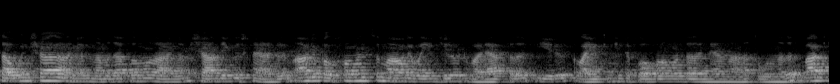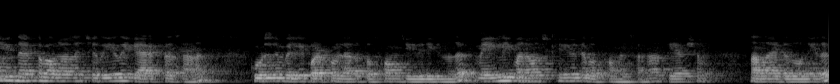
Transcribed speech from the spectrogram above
സൗബിൻ ഷാദ് ആണെങ്കിലും നമിത പ്രമോദ് ആണെങ്കിലും ശാന്തി കൃഷ്ണ ആണെങ്കിലും ആ ഒരു പെർഫോമൻസും ആ ഒരു റേഞ്ചിലോട്ട് വരാത്തത് ഈ ഒരു റൈറ്റിങ്ങിന്റെ പ്രോബ്ലം കൊണ്ട് തന്നെയാണെന്നാണ് തോന്നുന്നത്. ബാക്കി നേരത്തെ പറഞ്ഞ പോലെ ചെറിയ ചെറിയ ക്യാരക്ടേഴ്സ് ആണ് കൂടുതലും വലിയ കുഴപ്പമില്ലാതെ പെർഫോം ചെയ്തിരിക്കുന്നത്. മെയിൻലി മനോജ് കെയുവിന്റെ പെർഫോമൻസ് ആണ് അത്യാവശ്യം നന്നായിട്ട് തോന്നിയത്.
